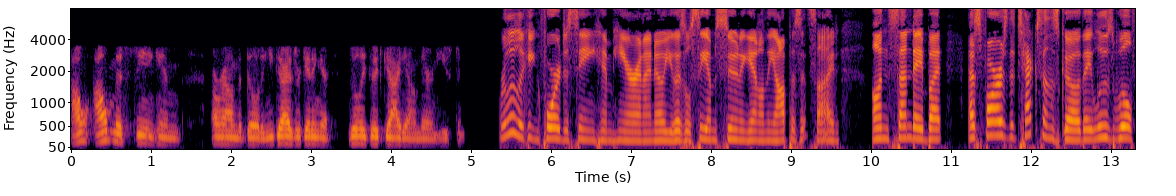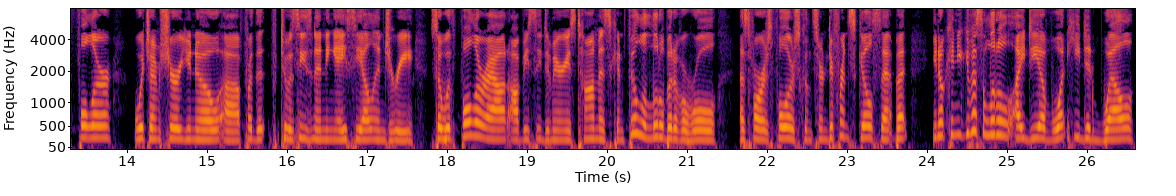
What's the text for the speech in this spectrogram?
I'll I'll miss seeing him around the building. You guys are getting a really good guy down there in Houston. Really looking forward to seeing him here, and I know you guys will see him soon again on the opposite side on Sunday. But as far as the Texans go, they lose Will Fuller, which I'm sure you know uh, for the to a season-ending ACL injury. So with Fuller out, obviously Demaryius Thomas can fill a little bit of a role as far as Fuller's concerned. Different skill set, but you know, can you give us a little idea of what he did well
